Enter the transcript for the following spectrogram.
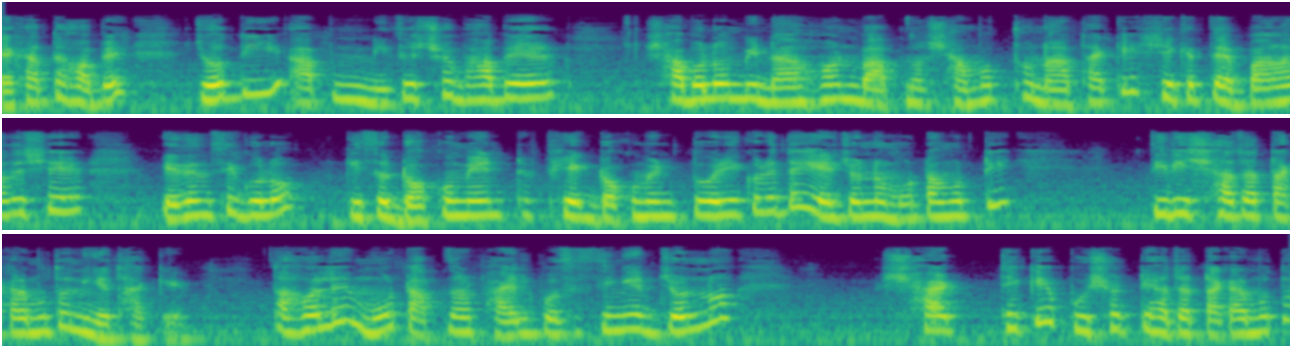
দেখাতে হবে, যদি আপনি নিজস্বভাবে স্বাবলম্বী না হন বা আপনার সামর্থ্য না থাকে, সেক্ষেত্রে বাংলাদেশের এজেন্সিগুলো কিছু ডকুমেন্ট ফেক ডকুমেন্ট তৈরি করে দেয়। এর জন্য মোটামুটি তিরিশ হাজার টাকার মতো নিয়ে থাকে। তাহলে মোট আপনার ফাইল প্রসেসিংয়ের জন্য ষাট থেকে পঁয়ষট্টি হাজার টাকার মতো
